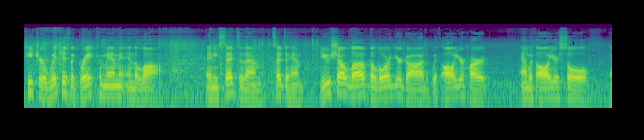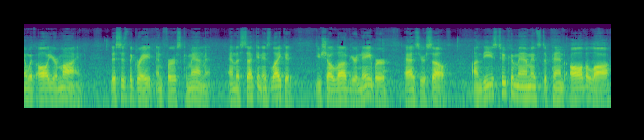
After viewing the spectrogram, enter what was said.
Teacher, which is the great commandment in the law?" And he said to them, said to him, "You shall love the Lord your God with all your heart, and with all your soul, and with all your mind." This is the great and first commandment. And the second is like it you shall love your neighbor as yourself. On these two commandments depend all the law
